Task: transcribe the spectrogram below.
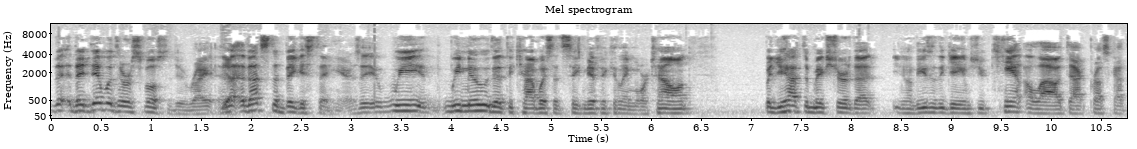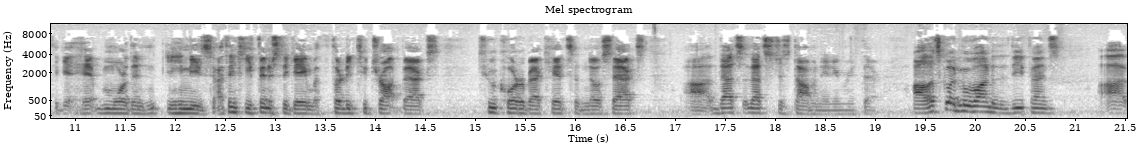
They, they did what they were supposed to do, right? And Yeah. tha- that's the biggest thing here. We we knew that the Cowboys had significantly more talent, but you have to make sure that you know these are the games you can't allow Dak Prescott to get hit more than he needs. to. I think he finished the game with 32 dropbacks, two quarterback hits, and no sacks. Uh, that's that's just dominating right there. Uh, let's go ahead and move on to the defense. Uh,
